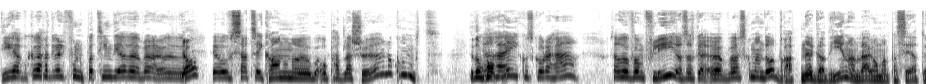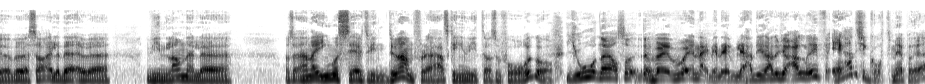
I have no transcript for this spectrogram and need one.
de hadde vel funnet på ting de har, hva- Ja. de hadde satt seg i kanoen og, og padla sjøl og kommet. Ja, Ja, hei, hvordan går det her? Så har vi fått fly, og så skal, øh, hva skal man da? Dratt ned gardinene hver gang man passerte over USA, eller det over Vinland, eller altså, han har ingen må se ut vinduene, for her skal ingen vite hva som foregår. jo, nei, altså det, Hva- hva- Nei, men jeg hadde, jeg hadde jo aldri Jeg hadde ikke gått med på det.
